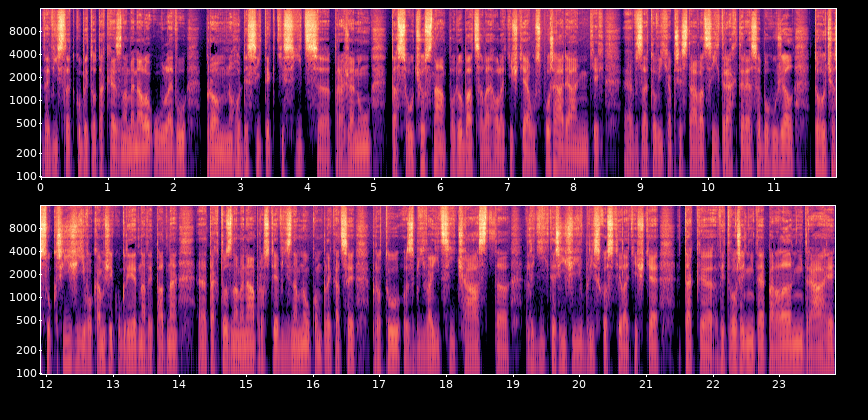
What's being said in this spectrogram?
Ve výsledku by to také znamenalo úlevu pro mnoho desítek tisíc eh, Pražanů. Ta současná podoba celého letiště a uspořádání těch eh, vzletových a přistávacích drah, které se bohužel toho času kříží v okamžiku, kdy jedna vypadne, tak to znamená prostě významnou komplikaci pro tu zbývající část lidí, kteří žijí žijí v blízkosti letiště, tak eh, vytvoření té paralelní dráhy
